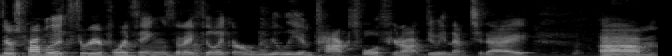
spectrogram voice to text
there's probably like three or four things that I feel like are really impactful if you're not doing them today. Um,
